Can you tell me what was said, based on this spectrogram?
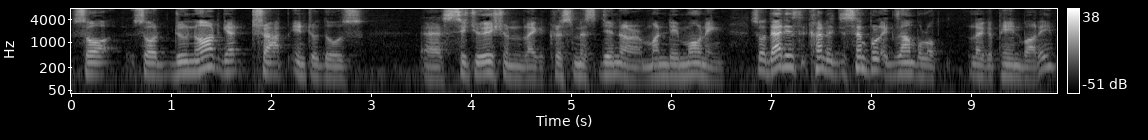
So, so do not get trapped into those uh, situation like a Christmas dinner, Monday morning. So that is kind of a simple example of like a pain body.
